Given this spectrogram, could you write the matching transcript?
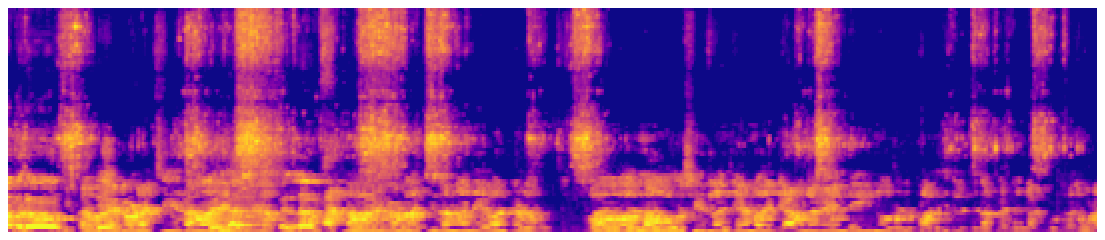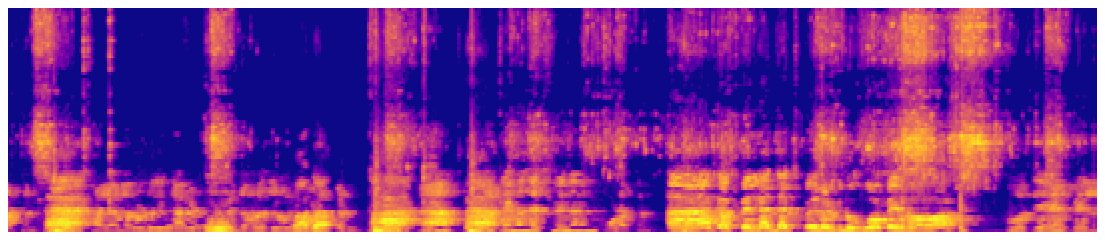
రాములు అంటాడు. మా ఊరు అంటే మరి డ్యాములో ఏంది? నువ్వు రెండు కట్టుకుంటుందని ఊడతాడు అల్లంలో రెండు లింగాలు పెన్ను చచ్చిపోయిందని పెళ్ళని చచ్చిపోయినోడికి నువ్వు ఓపోయినావా పోతే పెళ్ళ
